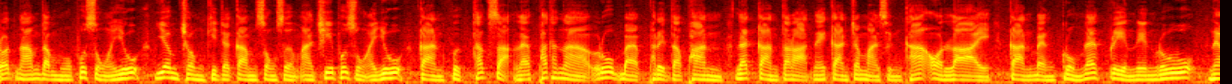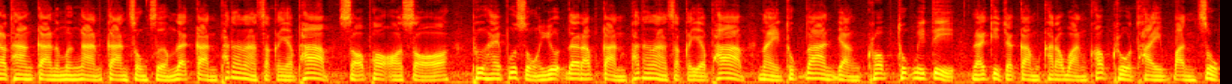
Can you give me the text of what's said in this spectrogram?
รดน้ำดำหัวผู้สูงอายุ เยี่ยมชมกิจกรรมส่งเสริมอาชีพผู้สูงอายุ การฝึกทักษะและพัฒนารูปแบบผลิตภัณฑ์ และการตลาดในการจำหน่ายสินค้าออนไลน์ การแบ่งกลุ่มแลกเปลี่ยนเรียนรู้ แนวทางการดำเนินงานการส่งเสริมและการพัฒนาศักยภาพ สพอส เพื่อให้ผู้สูงอายุได้รับการพัฒนาศักยภาพในทุกด้านอย่างครบทุกมิติ และกิจกรรมคารวานครอบครัวไทยปันสุข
